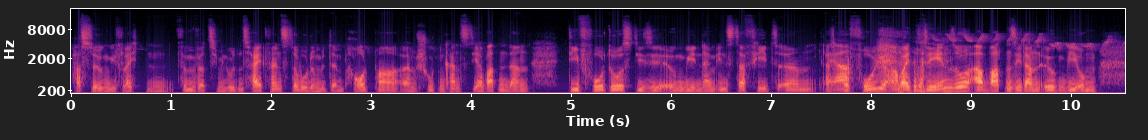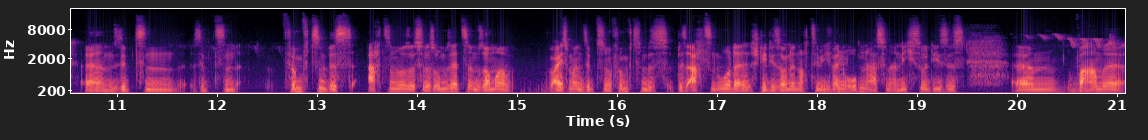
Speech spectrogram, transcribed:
hast du irgendwie vielleicht ein 45 Minuten Zeitfenster, wo du mit dem Brautpaar ähm, shooten kannst. Die erwarten dann die Fotos, die sie irgendwie in deinem Insta-Feed ähm, als Ja. Portfolioarbeit sehen, so, erwarten sie dann irgendwie um ähm, 17, 17, 15 bis 18 Uhr sollst du das umsetzen. Im Sommer weiß man 17.15 Uhr bis, bis 18 Uhr, da steht die Sonne noch ziemlich weit Mhm. oben, da hast du dann nicht so dieses ähm, warme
